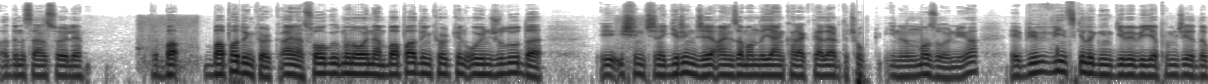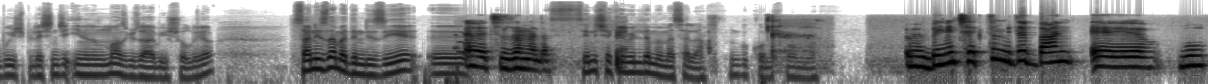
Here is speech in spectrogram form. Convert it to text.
adını sen söyle. Ba Bapa Dunkirk. Aynen Saul Goodman'ı oynayan Bapa Dunkirk'ün oyunculuğu da e, işin içine girince aynı zamanda yan karakterler de çok inanılmaz oynuyor. E, bir Vince Gilligan gibi bir yapımcıyla da bu iş birleşince inanılmaz güzel bir iş oluyor. Sen izlemedin diziyi. E, evet izlemedim. Seni çekebildi mi mesela bu konuşmamla? Ee, beni çektim bir de ben e, bu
